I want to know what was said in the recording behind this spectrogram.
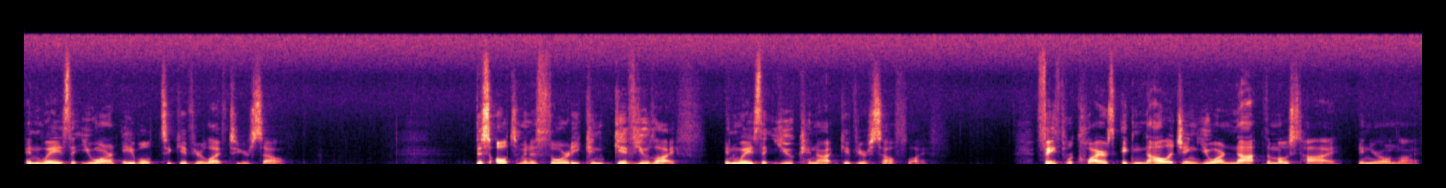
in ways that you aren't able to give your life to yourself. This ultimate authority can give you life in ways that you cannot give yourself life. Faith requires acknowledging you are not the most high in your own life,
